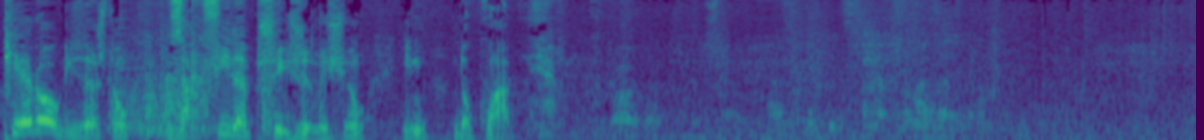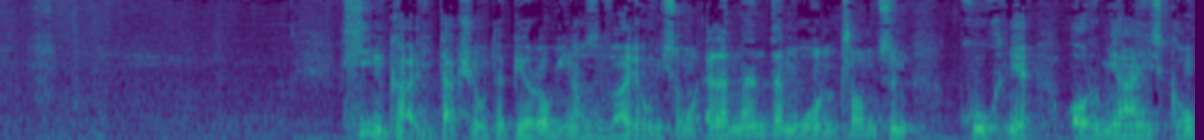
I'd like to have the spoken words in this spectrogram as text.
pierogi. Zresztą za chwilę przyjrzymy się im dokładnie. Hinkali, tak się te pierogi nazywają i są elementem łączącym kuchnię ormiańską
